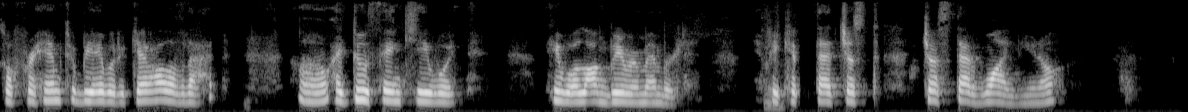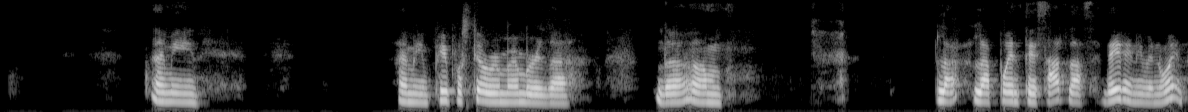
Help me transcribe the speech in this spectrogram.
so for him to be able to get all of that, uh, I do think he would he will long be remembered if he gets that just just that one, you know. I mean, I mean, people still remember the the um La La Puentes Atlas. They didn't even win.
